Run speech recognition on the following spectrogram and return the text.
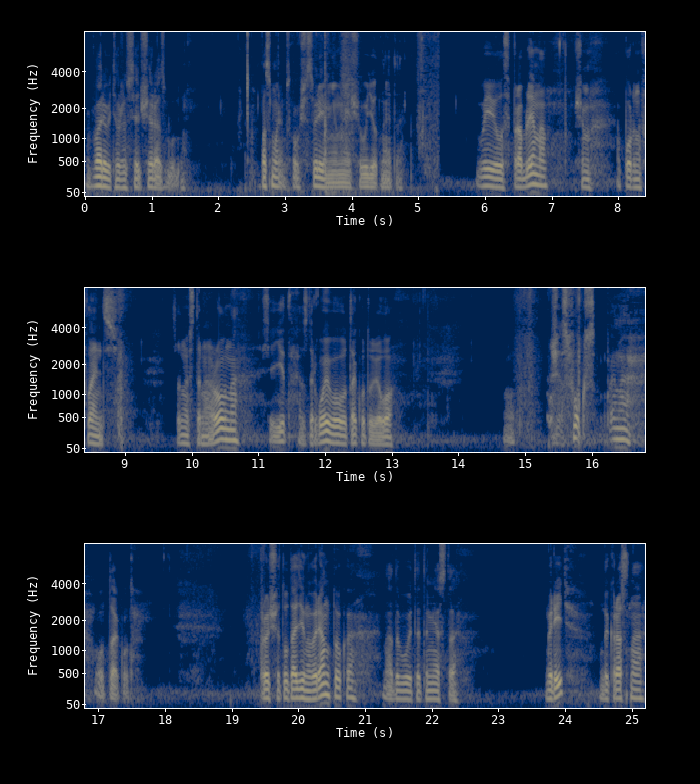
Варивать уже в следующий раз буду. Посмотрим, сколько сейчас времени у меня еще уйдет на это. Выявилась проблема. В общем, опорный фланец с одной стороны ровно сидит, а с другой его вот так вот увело. Вот. Сейчас фокус поймаю. Вот так вот. Короче, тут один вариант только. Надо будет это место греть до красна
